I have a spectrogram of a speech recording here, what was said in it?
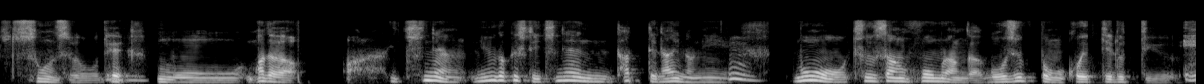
そうなん。ですよ。で、うん、もう、まだ1年、入学して1年経ってないのに、うん、もう通算ホームランが50本を超えてるっていう。えー、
